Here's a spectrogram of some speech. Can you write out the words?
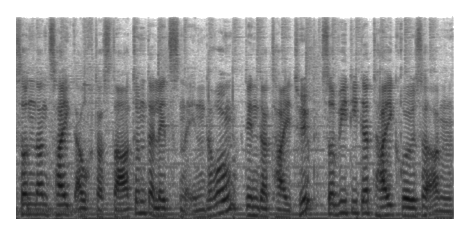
sondern zeigt auch das Datum der letzten Änderung, den Dateityp sowie die Dateigröße Größe an.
